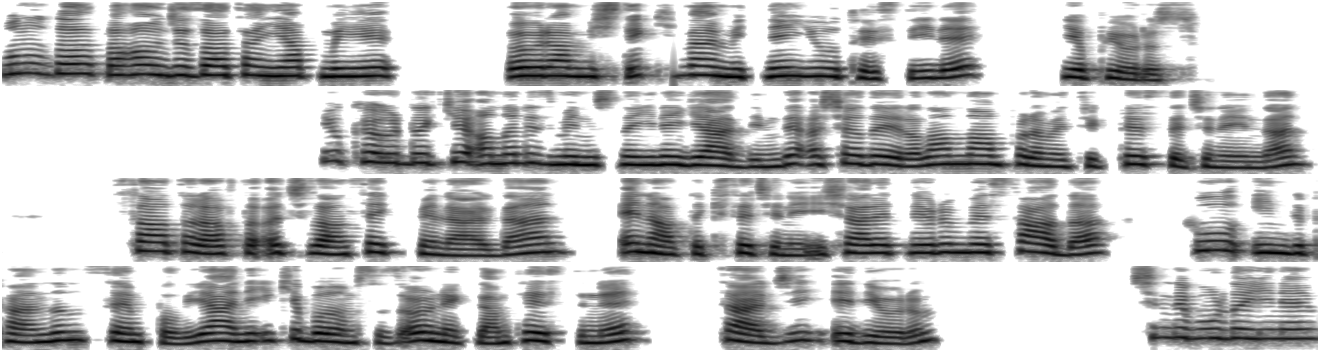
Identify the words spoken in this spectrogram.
Bunu da daha önce zaten yapmayı öğrenmiştik. Men Whitney U testi ile yapıyoruz. Yukarıdaki analiz menüsüne yine geldiğimde aşağıda yer alan non-parametrik test seçeneğinden sağ tarafta açılan sekmelerden en alttaki seçeneği işaretliyorum ve sağda Two Independent Sample yani iki bağımsız örneklem testini tercih ediyorum. Şimdi burada yine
